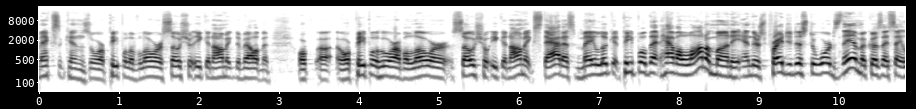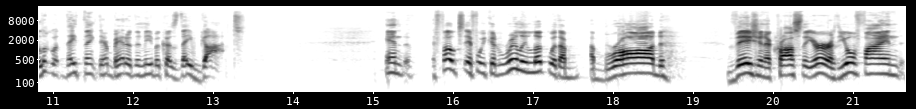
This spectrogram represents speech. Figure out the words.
Mexicans or people of lower social economic development or, uh, or people who are of a lower social economic status may look at people that have a lot of money and there's prejudice towards them because they say, look what they think they're better than me because they've got. And folks, if we could really look with a, a broad vision across the earth, you'll find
